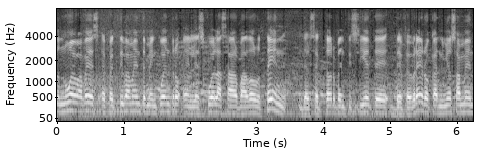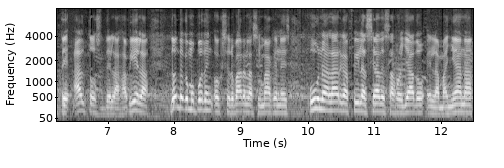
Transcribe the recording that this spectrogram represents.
nueva vez, efectivamente me encuentro en la Escuela Salvador TEN del sector 27 de febrero, cariñosamente Altos de la Javiela, donde como pueden observar en las imágenes, una larga fila se ha desarrollado en la mañana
